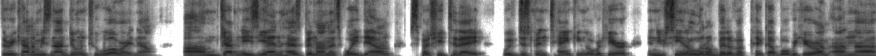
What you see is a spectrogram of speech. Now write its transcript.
Their economy's not doing too well right now. Um, Japanese yen has been on its way down, especially today. We've just been tanking over here, and you've seen a little bit of a pickup over here on on uh,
